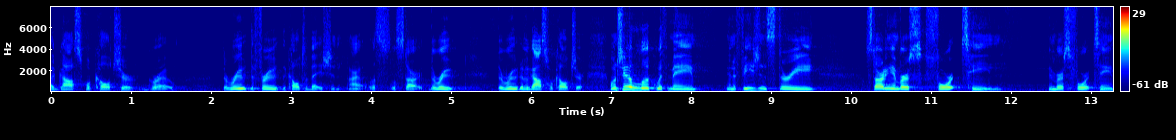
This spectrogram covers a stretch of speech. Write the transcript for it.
a gospel culture grow. The root, the fruit, the cultivation. All right, let's, let's start. The root, the root of a gospel culture. I want you to look with me in Ephesians 3, starting in verse 14. In verse 14.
